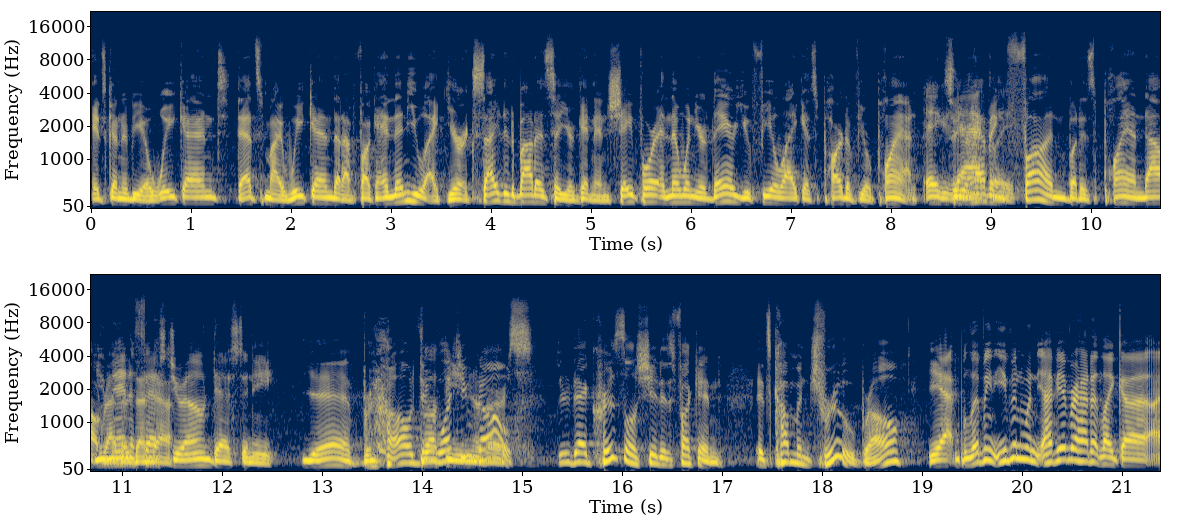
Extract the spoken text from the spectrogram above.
It's going to be a weekend. That's my weekend that I'm fucking. And then you like you're excited about it, so you're getting in shape for it. And then when you're there, you feel like it's part of your plan. Exactly. So you're having fun, but it's planned out You rather than manifest that. your own destiny. Yeah, bro. Dude, what you universe. know? Dude, that crystal shit is fucking it's coming true, bro. Yeah, living even when have you ever had it like uh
